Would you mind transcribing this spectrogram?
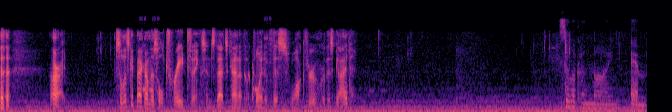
Alright. So let's get back on this whole trade thing, since that's kind of the point of this walkthrough, or this guide. Silicon mine. M.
